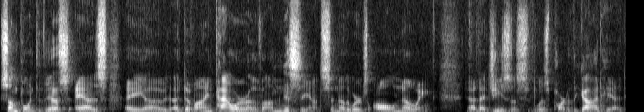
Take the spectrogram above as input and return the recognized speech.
Some point to this as a, uh, a divine power of omniscience, in other words, all knowing, uh, that Jesus was part of the Godhead.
